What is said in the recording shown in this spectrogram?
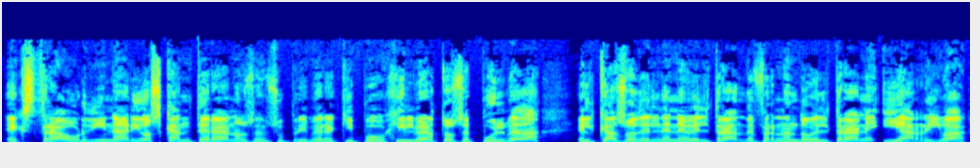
extraordinarios canteranos en su primer equipo. Gilberto Sepúlveda, el caso del Nene Beltrán, de Fernando Beltrán y arriba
